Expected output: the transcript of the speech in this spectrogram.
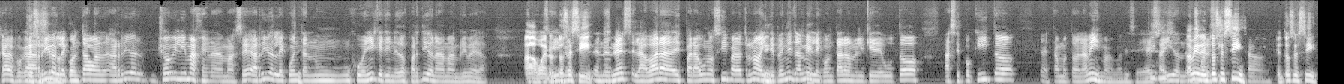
Claro, porque a River le contaban, a River, yo vi la imagen nada más, ¿eh? a River le cuentan un, juvenil que tiene dos partidos nada más en primera. Ah, bueno, entonces sí. ¿Entendés? La vara es para uno sí, para otro no. Independiente también le contaron el que debutó hace poquito. Estamos todos en la misma, me parece. Es ahí donde. También, entonces sí. Entonces sí.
